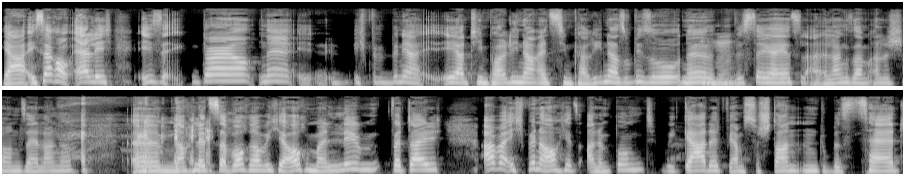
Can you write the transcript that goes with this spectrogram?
Ja, ich sag auch ehrlich, ich, Girl, ne, ich bin ja eher Team Paulina als Team Carina sowieso, ne, Mhm. wisst ihr ja jetzt la- langsam alles schon sehr lange. ähm, nach letzter Woche habe ich ja auch mein Leben verteidigt. Aber ich bin auch jetzt an einem Punkt. We got it, wir haben es verstanden. Du bist sad,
